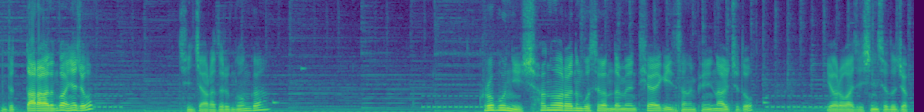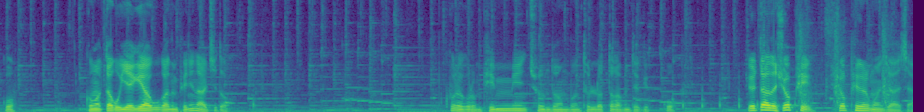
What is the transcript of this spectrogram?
근데 따라가는 거 아니야 저거? 진짜 알아들은 건가? 그러고 보니 샤누아라는 곳에 간다면 티아에게 인사하는 편이 나을지도 여러 가지 신세도 졌고 고맙다고 얘기하고 가는 편이 나을지도. 그래 그럼 빈민촌도 한번 들렀다 가면 되겠고. 일단은 쇼핑 쇼핑을 먼저 하자.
